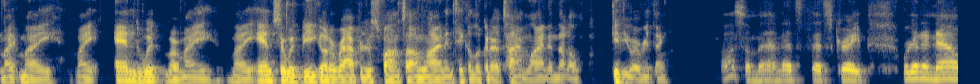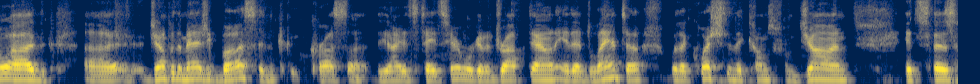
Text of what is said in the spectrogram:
my my my end would or my my answer would be go to rapid response online and take a look at our timeline and that'll give you everything awesome man. That's that's great. We're going to now uh, uh, jump in the magic bus and cross uh, the united states here. We're going to drop down in atlanta with a question that comes from john. It says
